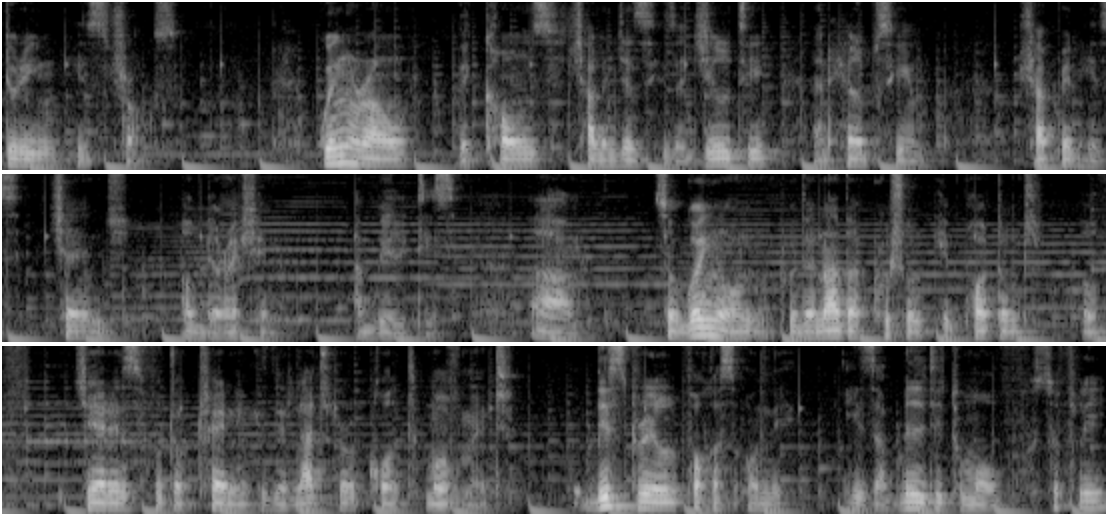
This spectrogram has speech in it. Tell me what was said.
during his strokes. Going around the cones challenges his agility and helps him sharpen his change of direction abilities. Um, so going on with another crucial important of Djere's footwork training is the lateral court movement. This drill focuses on the, his ability to move swiftly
